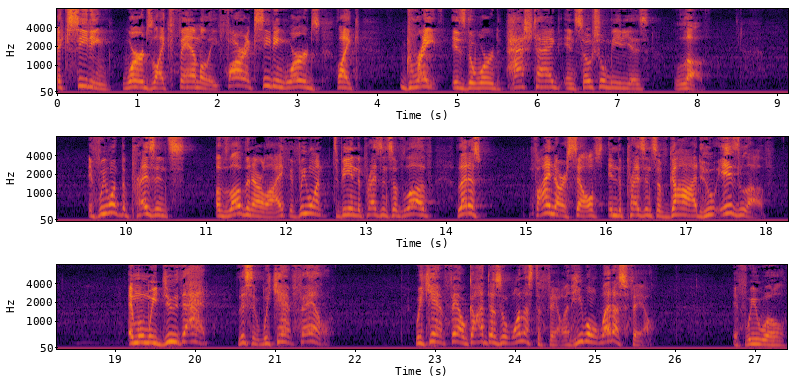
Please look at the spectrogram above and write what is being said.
exceeding words like family, far exceeding words like great is the word hashtag in social medias love. If we want the presence of love in our life, if we want to be in the presence of love, let us find ourselves in the presence of God who is love. And when we do that, listen, we can't fail. We can't fail. God doesn't want us to fail, and He won't let us fail if we will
